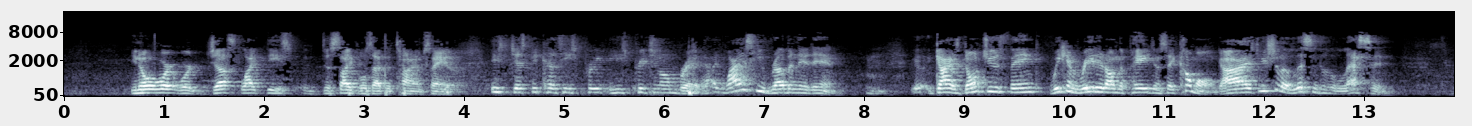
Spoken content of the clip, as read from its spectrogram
You know, we're, we're just like these disciples at the time saying, it's just because he's, pre- he's preaching on bread. Why is he rubbing it in? Guys, don't you think we can read it on the page and say, come on, guys, you should have listened to the lesson.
